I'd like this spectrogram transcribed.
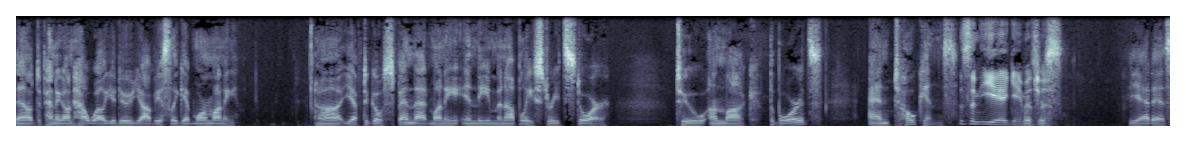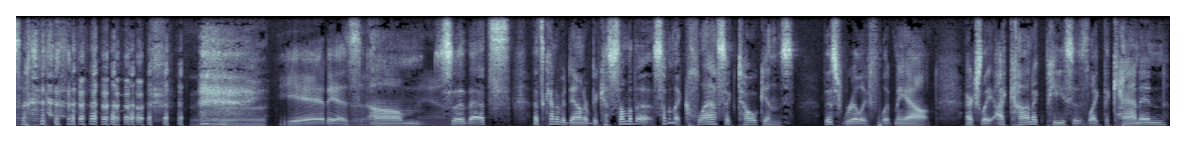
now, depending on how well you do, you obviously get more money. Uh, you have to go spend that money in the Monopoly Street store to unlock the boards and tokens, This is an EA game, which isn't is yeah, it is. Uh, yeah, it is. Um, so that's that's kind of a downer because some of the some of the classic tokens. This really flipped me out. Actually, iconic pieces like the cannon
